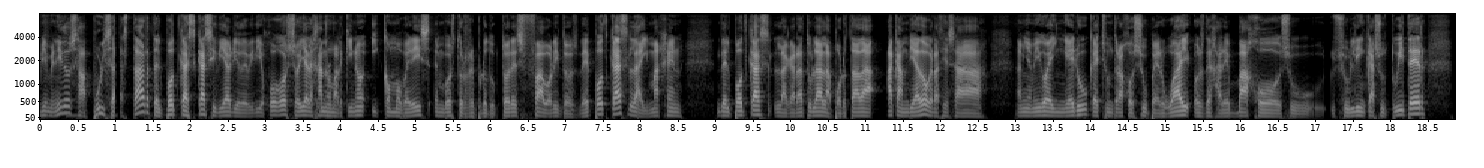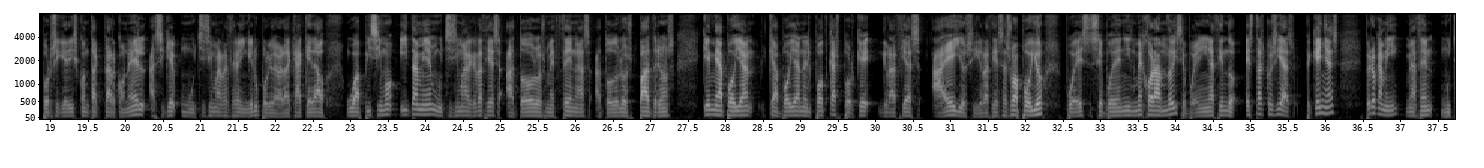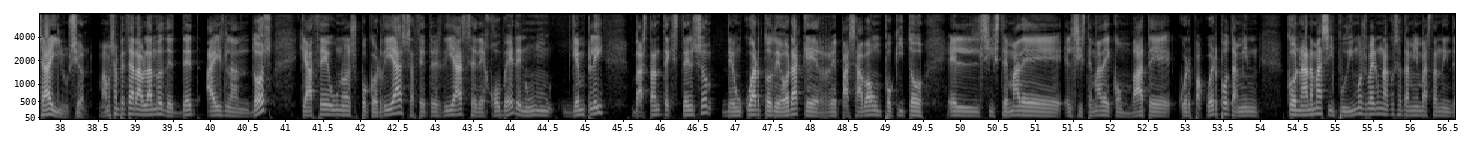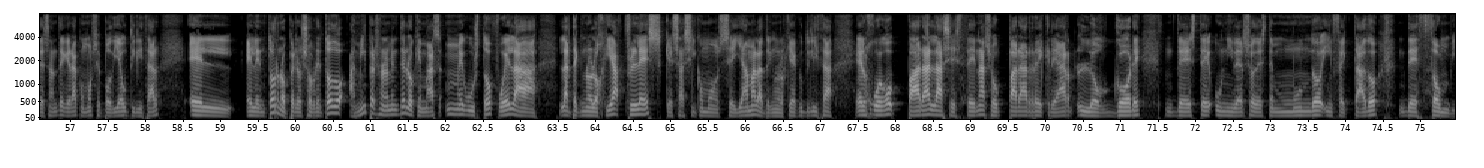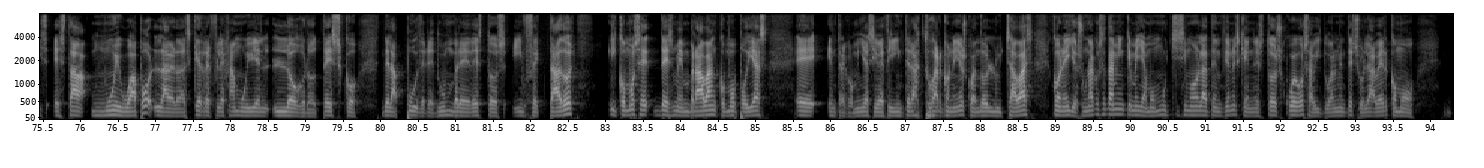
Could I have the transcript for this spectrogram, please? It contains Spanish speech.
Bienvenidos a Pulsa Start, el podcast casi diario de videojuegos. Soy Alejandro Marquino y como veréis en vuestros reproductores favoritos de podcast, la imagen del podcast, la carátula, la portada ha cambiado gracias a, a mi amigo Ingeru, que ha hecho un trabajo súper guay. Os dejaré bajo su, su link a su Twitter por si queréis contactar con él. Así que muchísimas gracias a Ingeru porque la verdad que ha quedado guapísimo. Y también muchísimas gracias a todos los mecenas, a todos los Patreons que me apoyan, que apoyan el podcast porque gracias a ellos y gracias a su apoyo, pues se pueden ir mejorando y se pueden ir haciendo estas cosillas pequeñas, pero que a mí me hacen mucha ilusión. Vamos a empezar hablando de Dead Island 2, que hace unos pocos días, hace tres días, se dejó ver en un gameplay bastante extenso de un cuarto de hora que repasaba un poquito el sistema de el sistema de combate cuerpo a cuerpo, también con armas y pudimos ver una cosa también bastante interesante que era cómo se podía utilizar el, el entorno, pero sobre todo a mí personalmente lo que más me gustó fue la, la tecnología Flash, que es así como se llama, la tecnología que utiliza el juego para las escenas o para recrear lo gore de este universo, de este mundo infectado de zombies. Está muy guapo, la verdad es que refleja muy bien lo grotesco de la pudredumbre de estos infectados y cómo se desmembraban, cómo podías, eh, entre comillas, iba a decir, interactuar con ellos cuando luchabas con ellos. Una cosa también que me llamó muchísimo la atención es que en estos juegos habitualmente suele haber como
